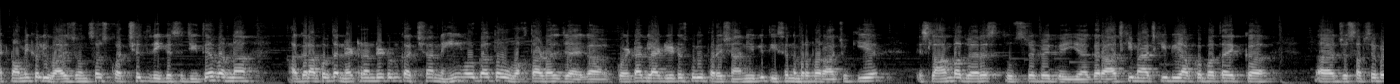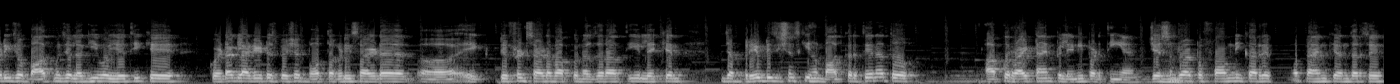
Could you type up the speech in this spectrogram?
इकोनॉमिकली वाइज जोन है उसको अच्छे तरीके से जीते वरना अगर आपको पता नेट रन रेट उनका अच्छा नहीं होगा तो वक्ता डल जाएगा। कोयटा ग्लैडिएटर्स को भी परेशानी होगी तीसरे नंबर पर आ चुकी है। इस्लामाबाद वायरस दूसरे पे गई है। अगर आज की मैच की भी आपको पता एक जो सबसे बड़ी जो बात मुझे लगी वो ये थी कि कोयटा ग्लैडिएटर्स बेशक बहुत तगड़ी साइड है एक डिफरेंट साइड अब आपको नज़र आती है लेकिन जब ब्रेव डिसीजंस की हम बात करते हैं ना तो आपको राइट right टाइम पे लेनी पड़ती हैं। जेसन रॉय परफॉर्म नहीं कर रहे बहुत टाइम के अंदर से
